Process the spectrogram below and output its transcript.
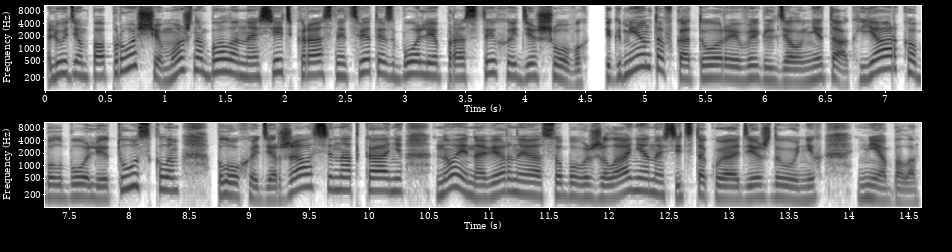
Людям попроще можно было носить красный цвет из более простых и дешевых пигментов, который выглядел не так ярко, был более тусклым, плохо держался на ткани, но и, наверное, особого желания носить такую одежду у них не было.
